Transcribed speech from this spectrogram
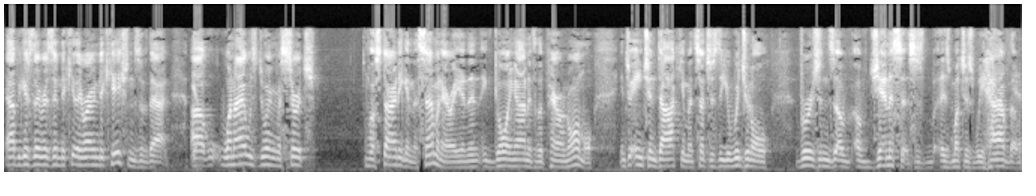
Uh, because there, is indica- there are indications of that. Uh, when I was doing research, well, starting in the seminary and then going on into the paranormal, into ancient documents such as the original versions of, of Genesis, as, as much as we have them,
